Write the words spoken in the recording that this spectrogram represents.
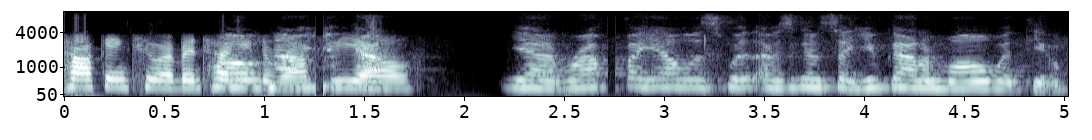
talking to? I've been talking Oh, to no, you've got- Raphael. Yeah, Raphael is with. I was going to say you've got them all with you.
